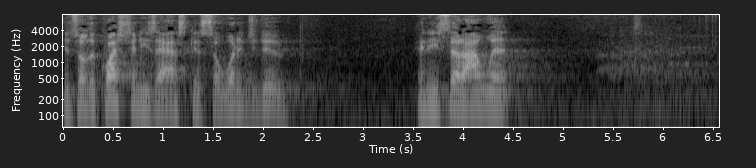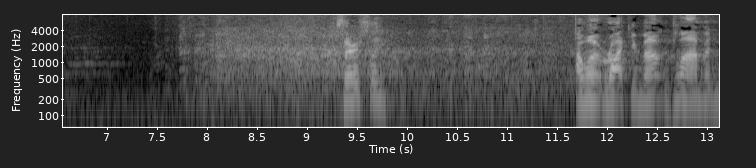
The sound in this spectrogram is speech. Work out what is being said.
And so the question he's asked is So what did you do? And he said, I went. Seriously? I went Rocky Mountain climbing.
